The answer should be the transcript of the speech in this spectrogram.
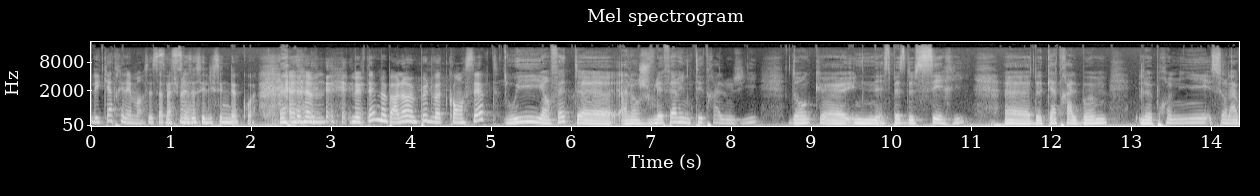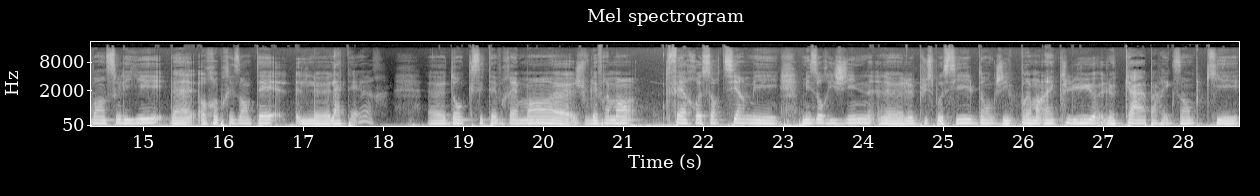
Les quatre éléments, c'est ça. Parce que je me disais, c'est les signes de quoi? Euh, mais peut-être me parler un peu de votre concept. Oui, en fait, euh, alors je voulais faire une tétralogie, donc euh, une espèce de série de quatre albums. Le premier, sur l'avant ensoleillé, ben, représentait le- la Terre. Donc c'était vraiment, je voulais vraiment faire ressortir mes, mes origines euh, le plus possible. Donc j'ai vraiment inclus euh, le K, par exemple, qui est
